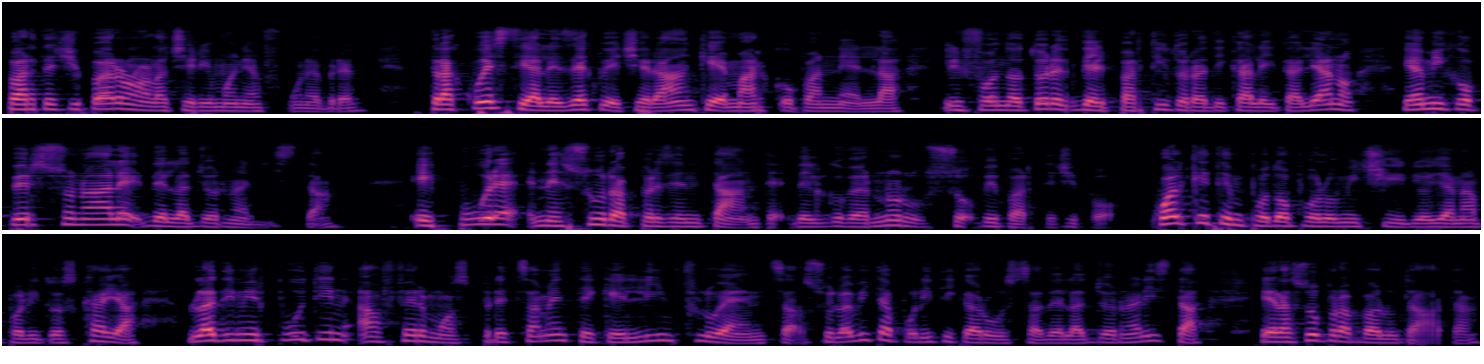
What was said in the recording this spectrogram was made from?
parteciparono alla cerimonia funebre. Tra questi alle esequie c'era anche Marco Pannella, il fondatore del Partito Radicale Italiano e amico personale della giornalista. Eppure nessun rappresentante del governo russo vi partecipò. Qualche tempo dopo l'omicidio di Anna Politkovskaya, Vladimir Putin affermò sprezzamente che l'influenza sulla vita politica russa della giornalista era sopravvalutata,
